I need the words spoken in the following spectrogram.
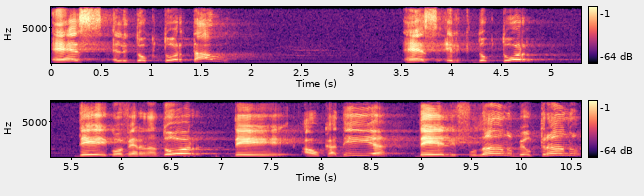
És el doctor tal. És el doctor de governador, de alcadia, dele fulano, beltrano.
